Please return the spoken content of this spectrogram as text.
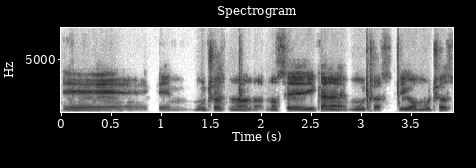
que muchos no, se dedican a muchos, digo muchos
